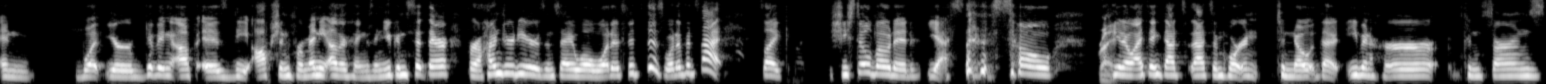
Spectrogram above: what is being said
and what you're giving up is the option for many other things. And you can sit there for a hundred years and say, well, what if it's this? What if it's that? It's like she still voted yes. so right. you know, I think that's that's important to note that even her concerns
